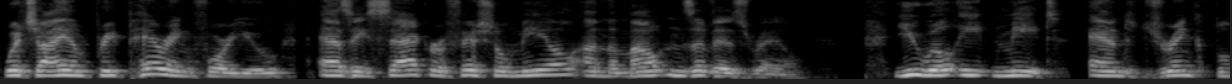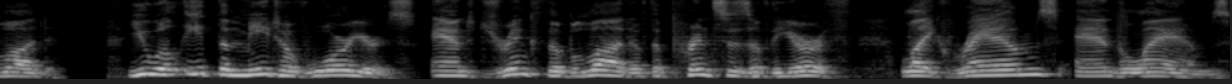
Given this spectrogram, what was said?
which I am preparing for you as a sacrificial meal on the mountains of Israel. You will eat meat and drink blood. You will eat the meat of warriors and drink the blood of the princes of the earth, like rams and lambs,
